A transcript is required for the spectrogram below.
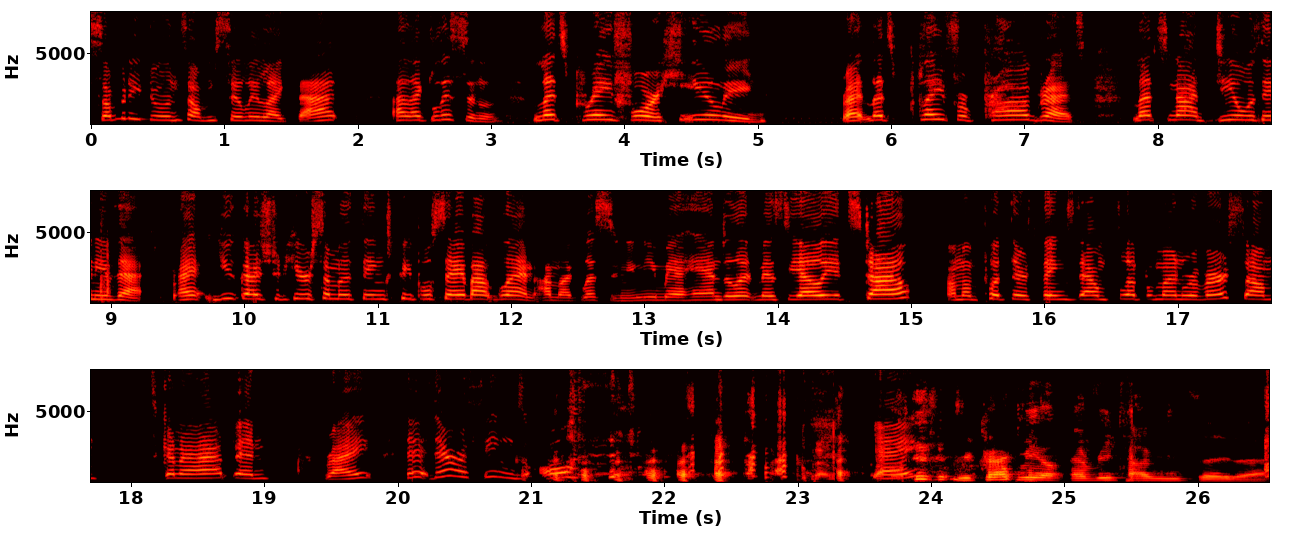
somebody doing something silly like that, I like, listen, let's pray for healing, right? Let's pray for progress. Let's not deal with any of that, right? You guys should hear some of the things people say about Glenn. I'm like, listen, you need me to handle it Missy Elliott style? I'm gonna put their things down, flip them, and reverse them. It's gonna happen, right? There, there are things all okay? You crack me up every time you say that.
